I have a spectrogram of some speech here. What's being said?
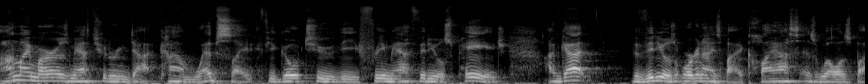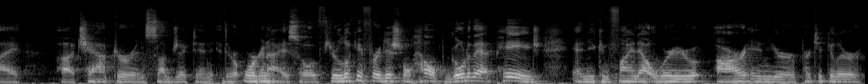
on my mariosmathtutoring.com website, if you go to the free math videos page, I've got the videos organized by class as well as by uh, chapter and subject and they're organized. So if you're looking for additional help, go to that page and you can find out where you are in your particular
